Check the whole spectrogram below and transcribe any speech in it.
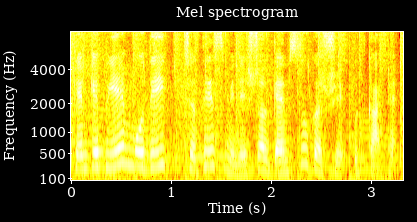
કેમ કે પીએમ મોદી છત્રીસમી નેશનલ ગેમ્સનું કરશે ઉદઘાટન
